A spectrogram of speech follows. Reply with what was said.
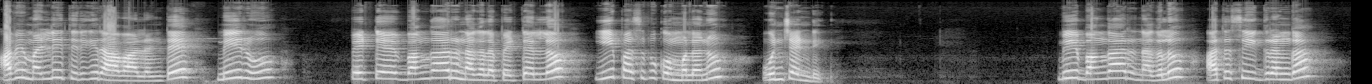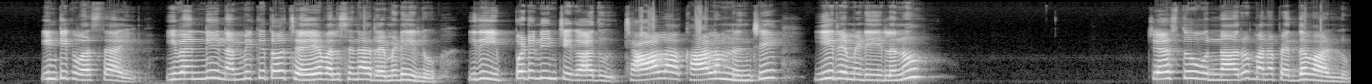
అవి మళ్ళీ తిరిగి రావాలంటే మీరు పెట్టే బంగారు నగల పెట్టెల్లో ఈ పసుపు కొమ్ములను ఉంచండి. మీ బంగారు నగలు అతి శీఘ్రంగా ఇంటికి వస్తాయి. ఇవన్నీ నమ్మికతో చేయవలసిన రెమెడీలు. ఇది ఇప్పటి నుంచి కాదు చాలా కాలం నుంచి ఈ రెమెడీలను చేస్తూ ఉన్నారు మన పెద్దవాళ్ళు.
